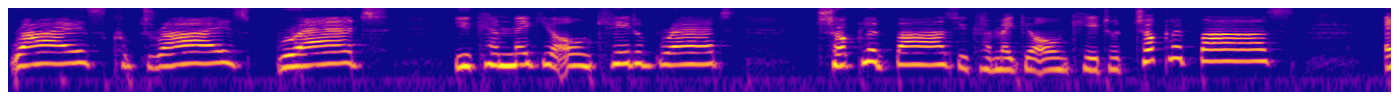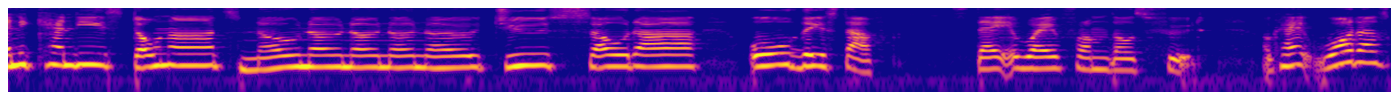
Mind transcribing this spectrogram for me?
Rice, cooked rice, bread you can make your own keto bread, chocolate bars. You can make your own keto chocolate bars. Any candies, donuts, no, no, no, no, no. Juice, soda, all this stuff. Stay away from those food. Okay, water's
